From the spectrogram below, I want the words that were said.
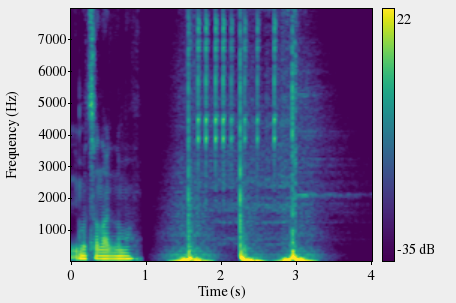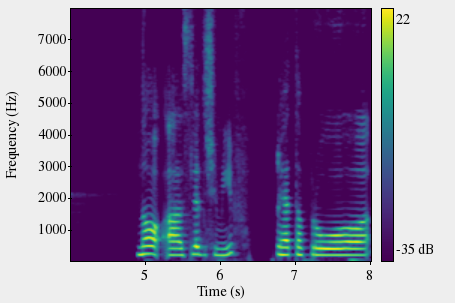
эмоциональному. Но а следующий миф это про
